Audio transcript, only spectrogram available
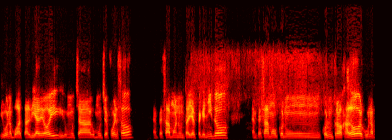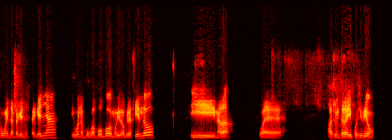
Y bueno, pues hasta el día de hoy, con, mucha, con mucho esfuerzo, Empezamos en un taller pequeñito, empezamos con un, con un trabajador, con una furgoneta pequeña, y bueno, poco a poco hemos ido creciendo y nada, pues a su entera disposición.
